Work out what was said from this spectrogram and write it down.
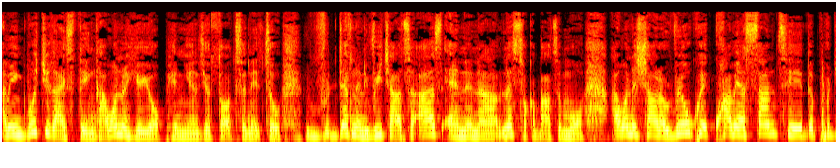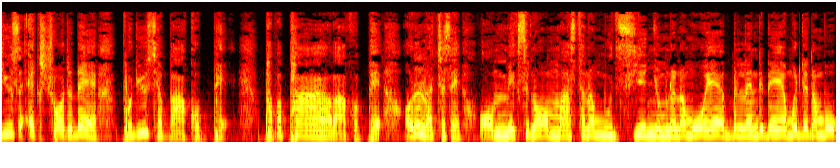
I mean, what you guys think? I want to hear your opinions, your thoughts on it. So definitely reach out to us and then, uh, let's talk about it more. I want to shout out real quick Kwame Asante, the producer extraordinaire, producer baako pɛ, papa pa baako pɛ. Ɔno na kyɛ sɛ, all mixing, all master na mutie nyum na mo blended na mo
